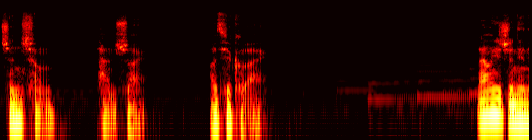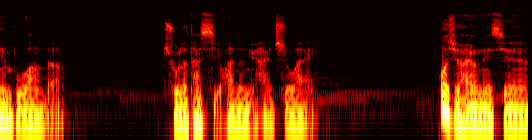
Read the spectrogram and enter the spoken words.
真诚、坦率，而且可爱。莱昂一直念念不忘的，除了他喜欢的女孩之外，或许还有那些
